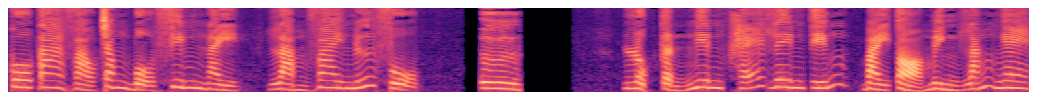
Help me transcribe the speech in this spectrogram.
cô ta vào trong bộ phim này, làm vai nữ phụ. Ừ. Lục Cẩn Niên khẽ lên tiếng bày tỏ mình lắng nghe.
